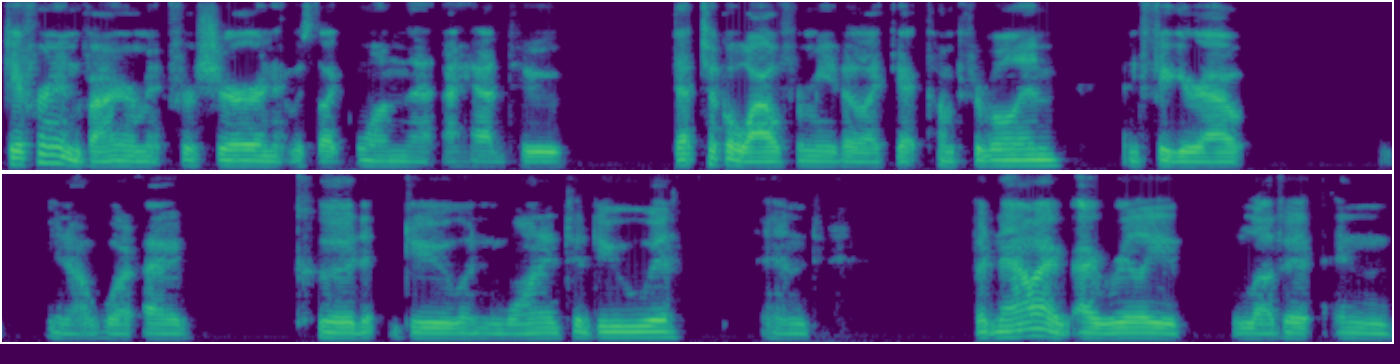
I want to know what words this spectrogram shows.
different environment for sure and it was like one that i had to that took a while for me to like get comfortable in and figure out you know what i could do and wanted to do with and but now i i really love it in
